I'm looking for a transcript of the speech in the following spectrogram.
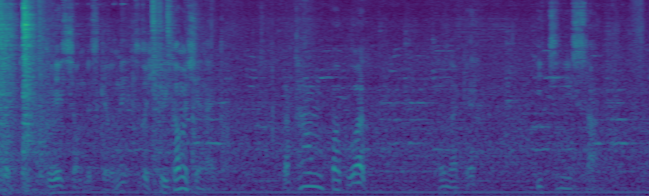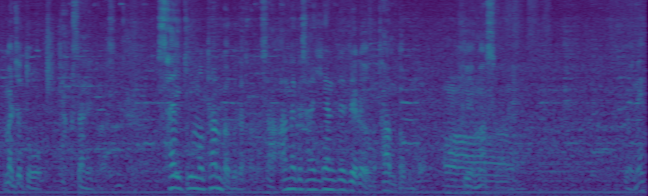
ちょっとクエスチョンですけどね。ちょっと低いかもしれないと。だタンパクはこんだけ？123まあちょっとたくさん出てます細菌もタンパクだからさあんだけ細菌が出てればタンパクも増えますよね。これね。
